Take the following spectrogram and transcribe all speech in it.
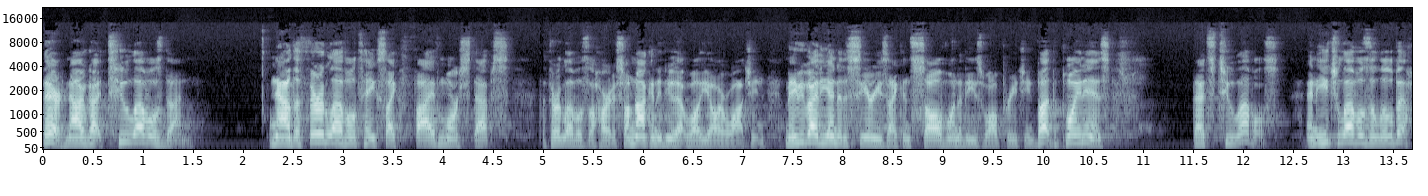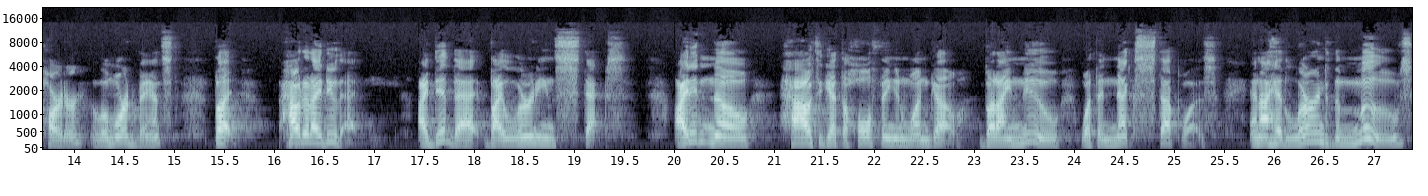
There, now I've got two levels done. Now, the third level takes like five more steps. The third level is the hardest. So I'm not going to do that while y'all are watching. Maybe by the end of the series, I can solve one of these while preaching. But the point is, that's two levels. And each level is a little bit harder, a little more advanced. But how did I do that? I did that by learning steps. I didn't know how to get the whole thing in one go, but I knew what the next step was. And I had learned the moves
